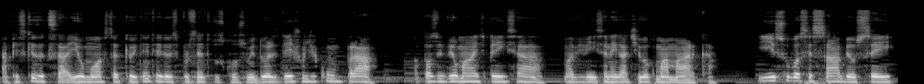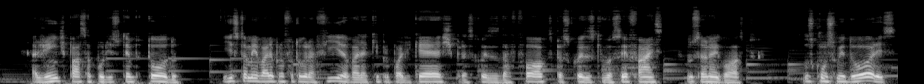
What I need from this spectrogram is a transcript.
a pesquisa que saiu mostra que 82% dos consumidores deixam de comprar após viver uma experiência, uma vivência negativa com uma marca. E isso você sabe, eu sei, a gente passa por isso o tempo todo. Isso também vale para fotografia, vale aqui para o podcast, para as coisas da Fox, para as coisas que você faz no seu negócio. Os consumidores,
